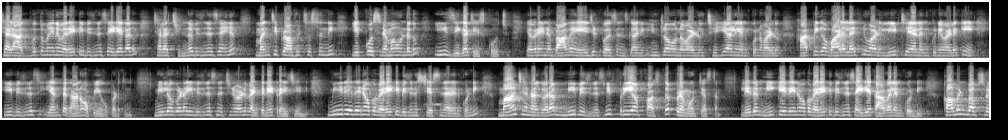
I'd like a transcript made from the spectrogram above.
చాలా అద్భుతమైన వెరైటీ బిజినెస్ ఐడియా కాదు చాలా చిన్న బిజినెస్ అయినా మంచి ప్రాఫిట్స్ వస్తుంది ఎక్కువ శ్రమ ఉండదు ఈజీగా చేసుకోవచ్చు. ఎవరైనా బాగా ఏజ్డ్ పర్సన్స్ కానీ ఇంట్లో ఉన్నవాళ్ళు చెయ్యాలి అనుకున్న వాళ్ళు హ్యాపీగా వాళ్ళ లైఫ్ని వాళ్ళు లీడ్ చేయాలనుకునే వాళ్ళకి ఈ బిజినెస్ ఎంతగానో ఉపయోగపడుతుంది. మీలో కూడా ఈ బిజినెస్ నచ్చిన వాళ్ళు వెంటనే ట్రై చేయండి. మీరు ఏదైనా ఒక వెరైటీ బిజినెస్ చేస్తున్నారనుకోండి మా ఛానల్ ద్వారా మీ బిజినెస్ని ఫ్రీ ఆఫ్ కాస్ట్తో ప్రమోట్ చేస్తాం. లేదా మీకేదైనా ఒక వెరైటీ బిజినెస్ ఐడియా కావాలనుకోండి కామెంట్ బాక్స్లో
